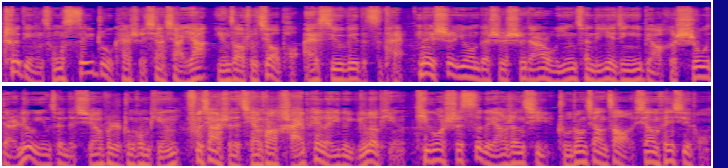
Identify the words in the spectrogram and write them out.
车顶从 C 柱开始向下压，营造出轿跑 SUV 的姿态。内饰用的是十点二五英寸的液晶仪表和十五点六英寸的悬浮式中控屏。副驾驶的前方还配了一个娱乐屏，提供十四个扬声器、主动降噪、香氛系统、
